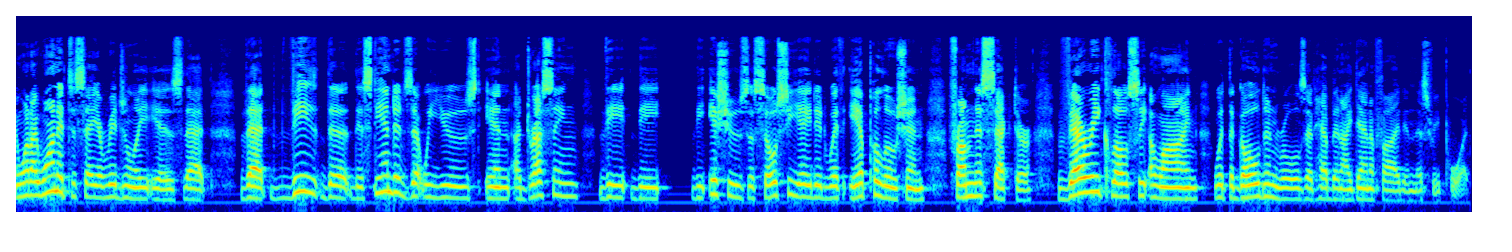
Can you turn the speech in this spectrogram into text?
And what I wanted to say originally is that that the, the, the standards that we used in addressing the, the the issues associated with air pollution from this sector very closely align with the golden rules that have been identified in this report.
